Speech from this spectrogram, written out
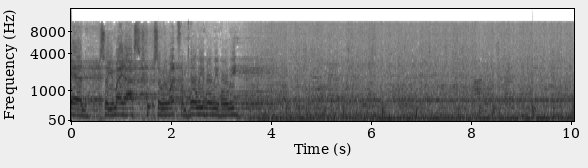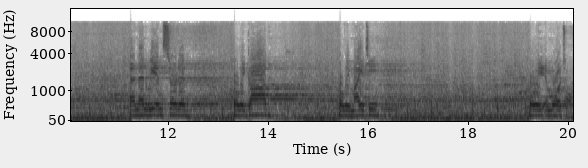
and so you might ask so we went from Holy, Holy, Holy And then we inserted Holy God, Holy Mighty, Holy Immortal.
